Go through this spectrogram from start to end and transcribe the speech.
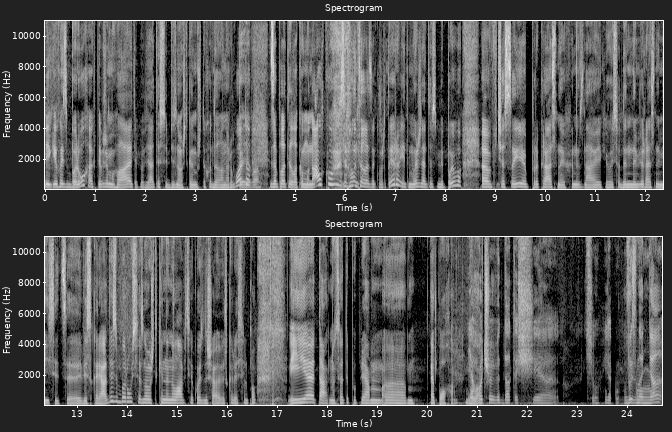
в якихось барухах ти вже могла типу, взяти собі знову ж таки, тому що ти ходила на роботу, Пиво. заплатила комуналку, заплатила за квартиру, і ти можеш взяти собі пиво е, в часи прекрасних, не знаю, якогось один раз на місяць е, віскаря десь беруся, знову ж таки, не на лавці якось дешеве віскаря сільпо. І е, так, ну це типу прям е, епоха. Була. Я хочу віддати ще цю як визнання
